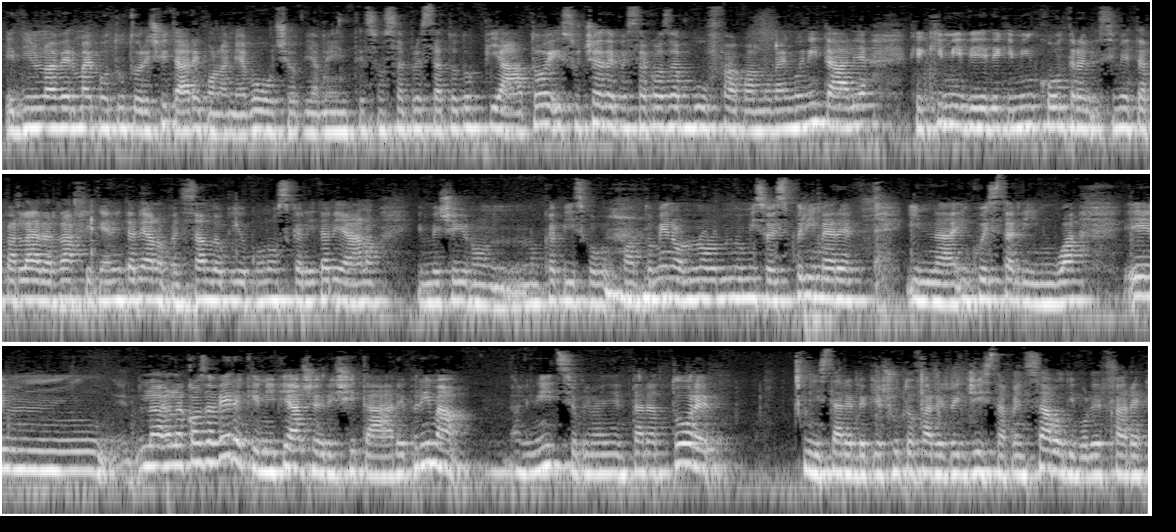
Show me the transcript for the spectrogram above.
è di non aver mai potuto recitare con la mia voce, ovviamente, sono sempre stato doppiato e succede questa cosa buffa quando vengo in Italia che chi mi vede, chi mi incontra si mette a parlare a raffica in italiano pensando che io conosca l'italiano, invece io non, non capisco, quantomeno non, non, mi so esprimere in, in questa lingua. E, la, la cosa vera è che mi piace recitare. Prima, all'inizio, prima di diventare attore, mi sarebbe piaciuto fare il regista, pensavo di voler fare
